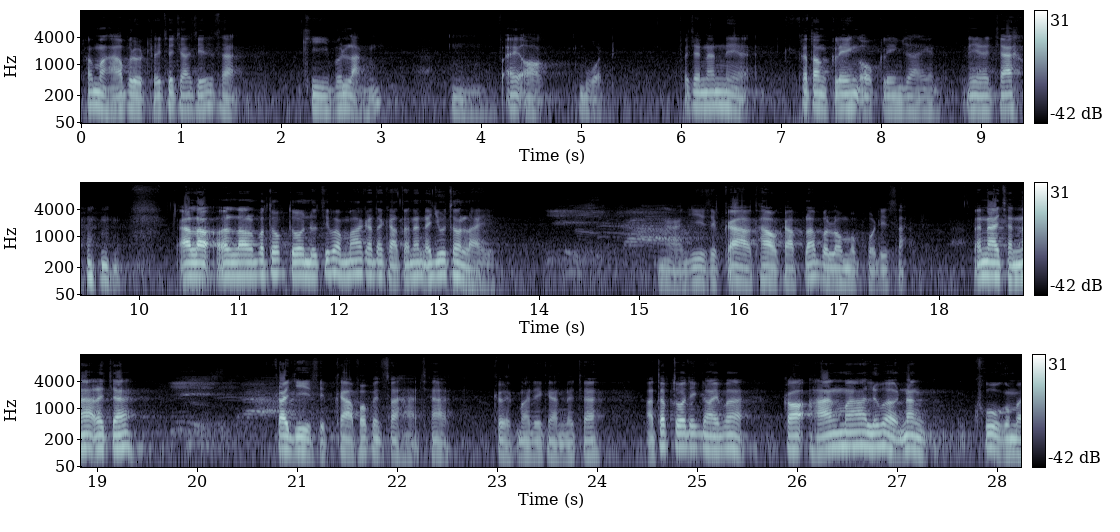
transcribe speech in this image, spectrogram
พระมหาบุรุษหรือเจ้าชายศิริสัต ขี่บนหลังไปออกบวช เพราะฉะนั้นเนี่ยก็ต้องเกรงอกเกรงใจกัน นี่นะจ๊ะเราเรามาทบทวนดูสิว่ามากันตะกาตอนนั้น อายุเท่าไหร่ยี่สิบเก้าเท่ากับพระบรมโพธิสัตว์แล้วนายชนะแล้วจ๊ะก็ยี่สิบเก้าเพราะเป็นสหาชาติเกิดมาด้วยกันนะจ๊ะอาทบทวนอีกน่อยว่า เกาะหางม้าหรือว่านั่งคู่กันไป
